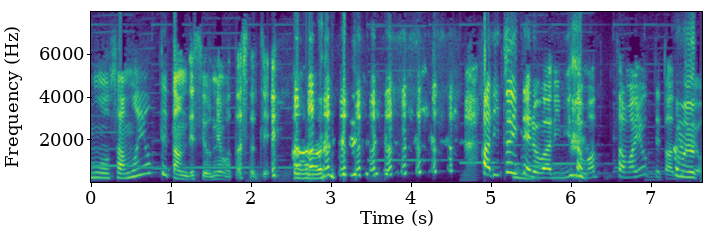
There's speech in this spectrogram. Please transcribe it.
もうさまよってたんですよね、私たち。ああ、張り付いてる割にさま、さまよってたんですよ。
